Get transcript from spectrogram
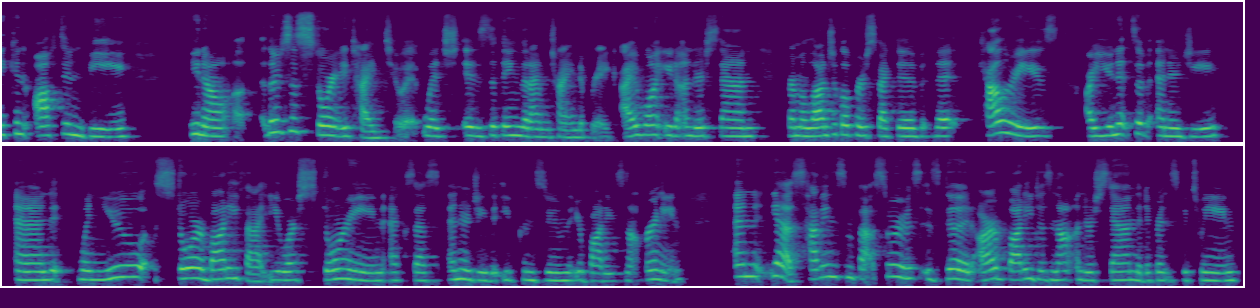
It can often be, you know, uh, there's a story tied to it, which is the thing that I'm trying to break. I want you to understand from a logical perspective that calories are units of energy. And when you store body fat, you are storing excess energy that you've consumed that your body's not burning. And yes, having some fat stores is good. Our body does not understand the difference between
